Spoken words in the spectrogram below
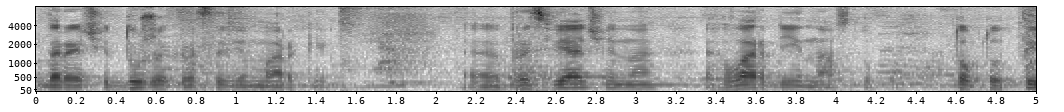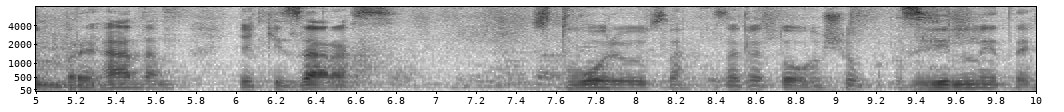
до речі, дуже красиві марки, е, присвячена гвардії наступу, тобто тим бригадам, які зараз створюються для того, щоб звільнити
